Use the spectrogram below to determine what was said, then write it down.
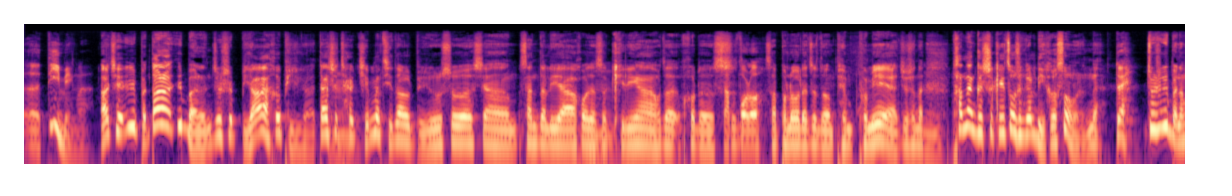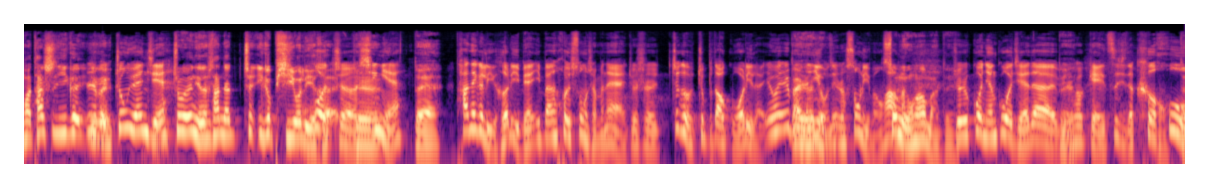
呃地名了。而且日本当然日本人就是比较爱喝啤酒的，但是他嗯前面提到了，比如说像三德利啊，或者是嗯。Killing 啊，或者或者是 Sapporo 萨波罗的这种 P Premier，就是呢嗯，他那个是可以做成个礼盒送人的。对，就是日本的话，它是一个日本中元节。中元节的，它那这一个啤酒礼盒，或者新年，对。它那个礼盒里边一般会送什么呢？就是这个就不到国里了，因为日本人有那种送礼文化，送礼文化嘛，对，就是过年过节的，比如说给自己的客户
